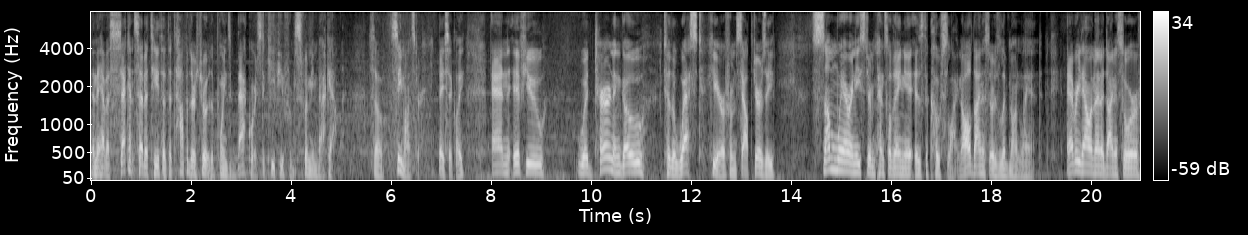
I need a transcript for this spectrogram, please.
and they have a second set of teeth at the top of their throat that points backwards to keep you from swimming back out. So, sea monster, basically. And if you would turn and go to the west here from South Jersey, somewhere in eastern Pennsylvania is the coastline. All dinosaurs lived on land. Every now and then a dinosaur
